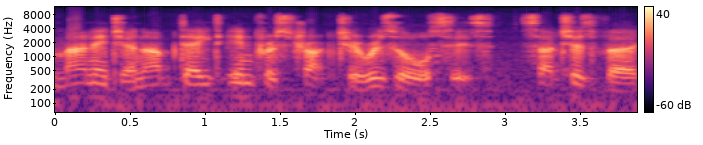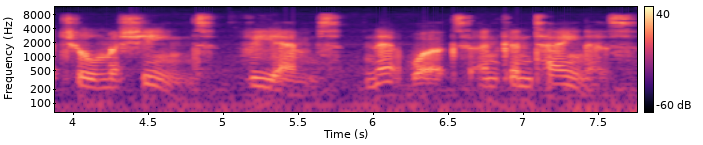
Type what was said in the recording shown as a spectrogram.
manage and update infrastructure resources, such as virtual machines, VMs, networks and containers.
